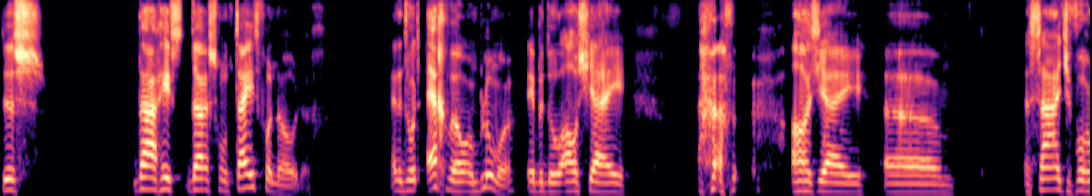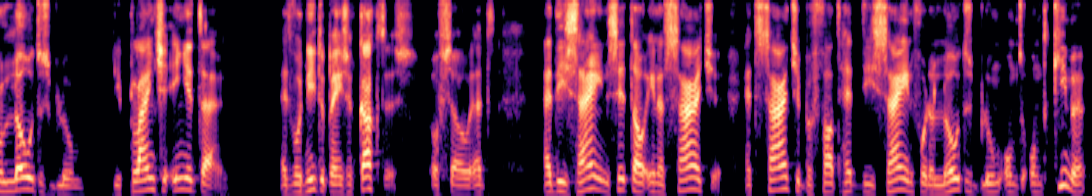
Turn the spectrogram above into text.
Dus daar, heeft, daar is gewoon tijd voor nodig. En het wordt echt wel een bloemen. Ik bedoel, als jij, als jij um, een zaadje voor een lotusbloem, die plant je in je tuin. Het wordt niet opeens een cactus of zo. Het, het design zit al in het zaadje. Het zaadje bevat het design voor de lotusbloem om te ontkiemen.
